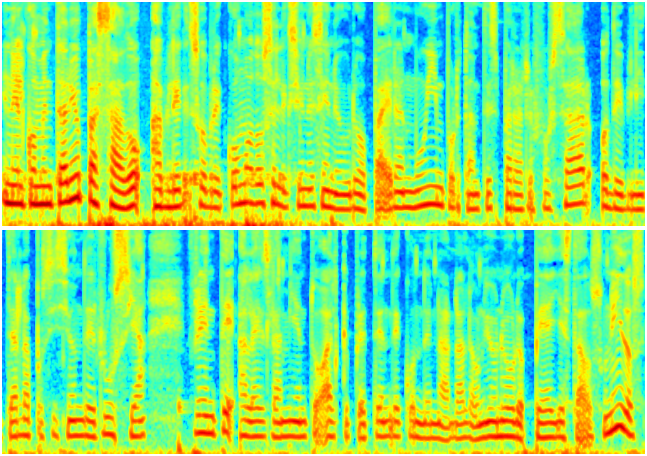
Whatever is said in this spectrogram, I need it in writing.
En el comentario pasado hablé sobre cómo dos elecciones en Europa eran muy importantes para reforzar o debilitar la posición de Rusia frente al aislamiento al que pretende condenar a la Unión Europea y Estados Unidos.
